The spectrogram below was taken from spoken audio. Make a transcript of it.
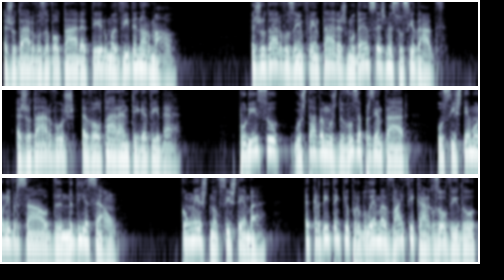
Ajudar-vos a voltar a ter uma vida normal. Ajudar-vos a enfrentar as mudanças na sociedade. Ajudar-vos a voltar à antiga vida. Por isso, gostávamos de vos apresentar o Sistema Universal de Mediação. Com este novo sistema, acreditem que o problema vai ficar resolvido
